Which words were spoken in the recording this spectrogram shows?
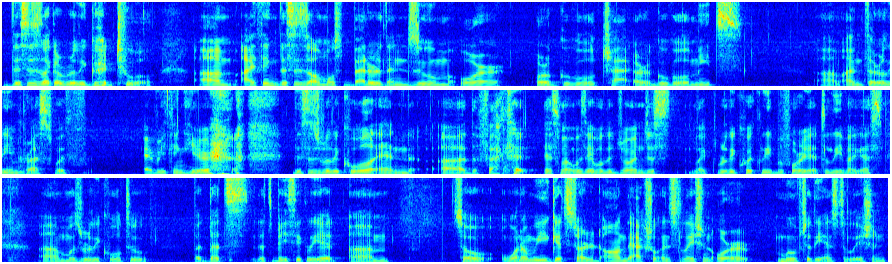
this is like a really good tool. Um, I think this is almost better than Zoom or or Google Chat or Google Meets. Um, I'm thoroughly impressed with everything here. this is really cool, and uh, the fact that Isma was able to join just like really quickly before he had to leave, I guess, um, was really cool too. But that's that's basically it. So why don't we get started on the actual installation or move to the installation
